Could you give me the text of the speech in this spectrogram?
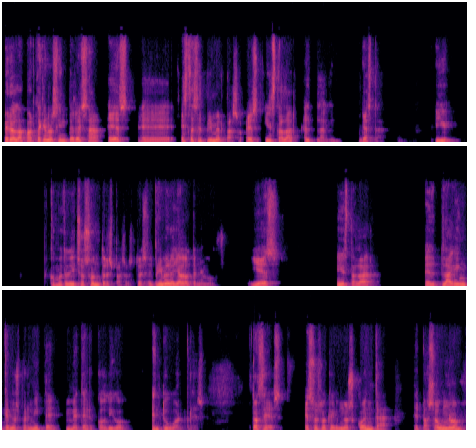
Pero la parte que nos interesa es, eh, este es el primer paso, es instalar el plugin. Ya está. Y como te he dicho, son tres pasos. Entonces, el primero ya lo tenemos y es instalar el plugin que nos permite meter código en tu WordPress. Entonces, eso es lo que nos cuenta el paso uno.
